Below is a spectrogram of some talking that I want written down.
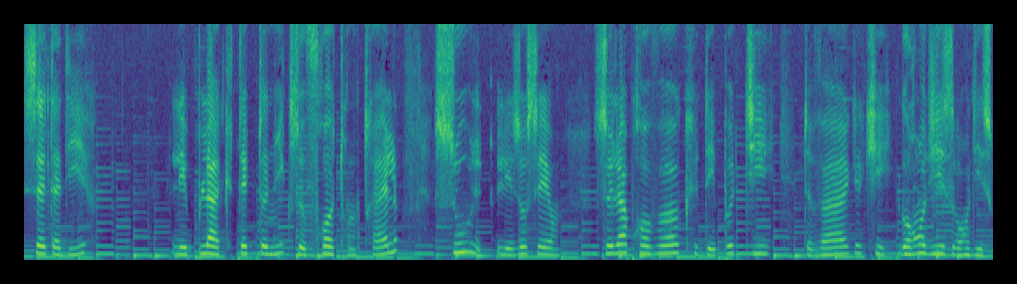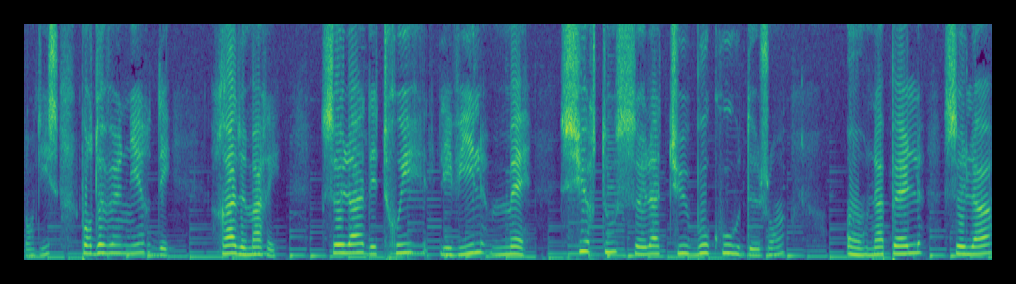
c'est-à-dire les plaques tectoniques se frottent entre elles sous les océans. Cela provoque des petites vagues qui grandissent, grandissent, grandissent pour devenir des rats de marée. Cela détruit les villes, mais surtout cela tue beaucoup de gens. On appelle cela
